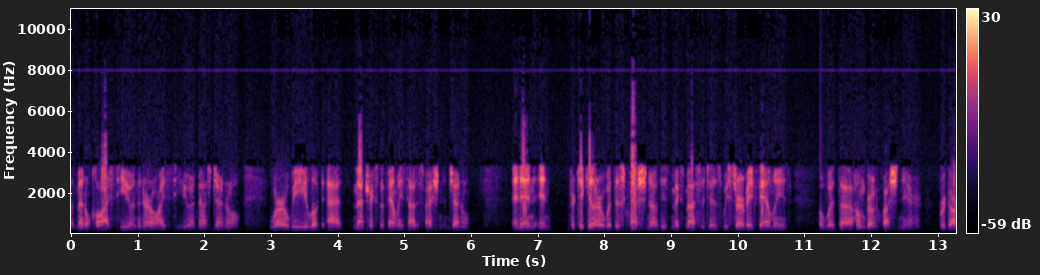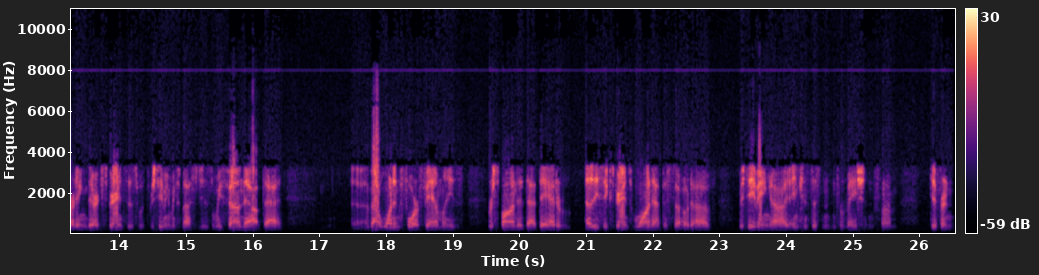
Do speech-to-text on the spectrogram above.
the medical ICU and the neuro ICU at Mass General, where we looked at metrics of family satisfaction in general. And then, in particular, with this question of these mixed messages, we surveyed families with a homegrown questionnaire regarding their experiences with receiving mixed messages. And we found out that uh, about one in four families responded that they had at least experienced one episode of receiving uh, inconsistent information from different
